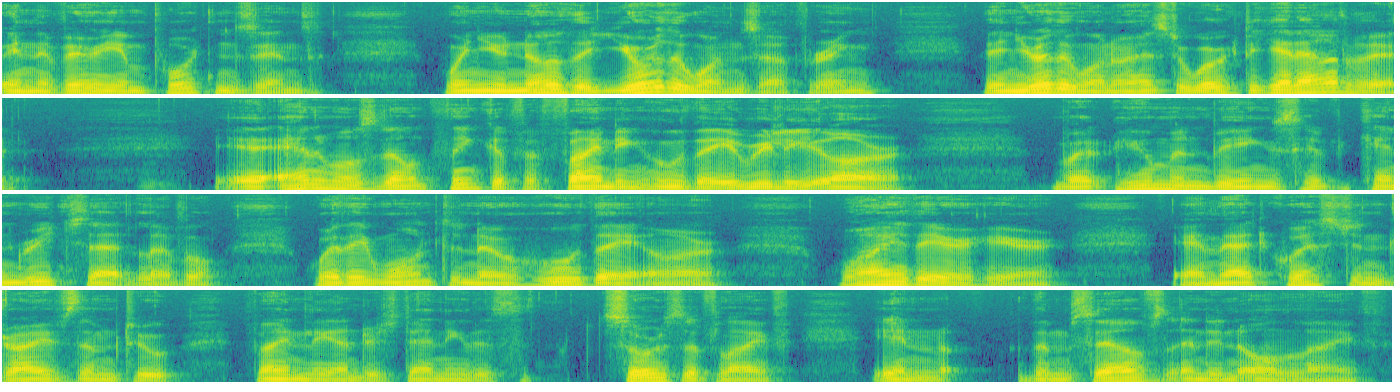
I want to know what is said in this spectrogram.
in a very important sense, when you know that you're the one suffering, then you're the one who has to work to get out of it. Animals don't think of finding who they really are, but human beings have, can reach that level where they want to know who they are, why they're here, and that question drives them to finally understanding the source of life in themselves and in all life.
